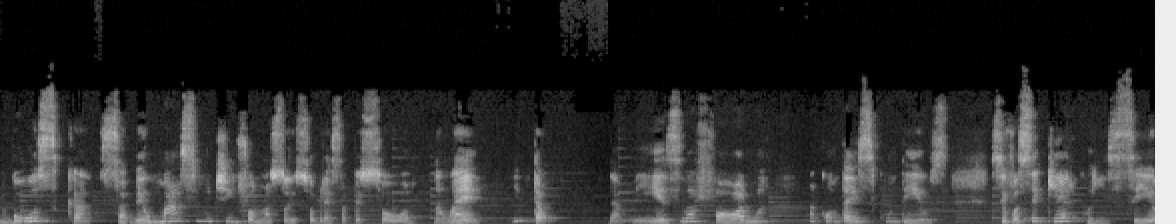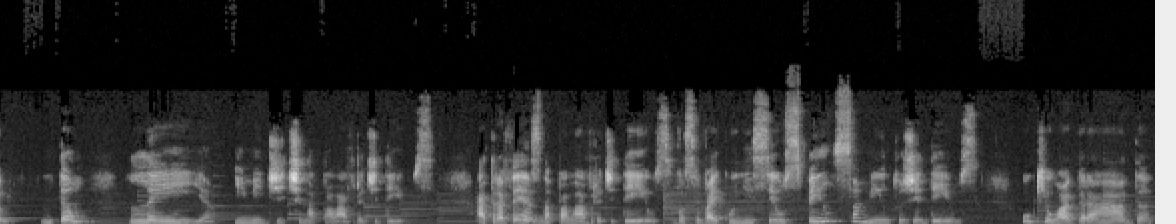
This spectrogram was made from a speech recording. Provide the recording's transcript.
busca saber o máximo de informações sobre essa pessoa, não é? Então, da mesma forma acontece com Deus. Se você quer conhecê-lo, então leia e medite na palavra de Deus. Através da palavra de Deus, você vai conhecer os pensamentos de Deus, o que o agrada,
